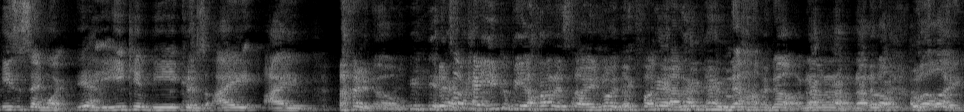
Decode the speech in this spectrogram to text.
he's the same way. Yeah. he, he can be because I I you know. It's okay, you can be honest. I annoyed the fuck out of you. No, no, no, no, no, not at all. But like,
